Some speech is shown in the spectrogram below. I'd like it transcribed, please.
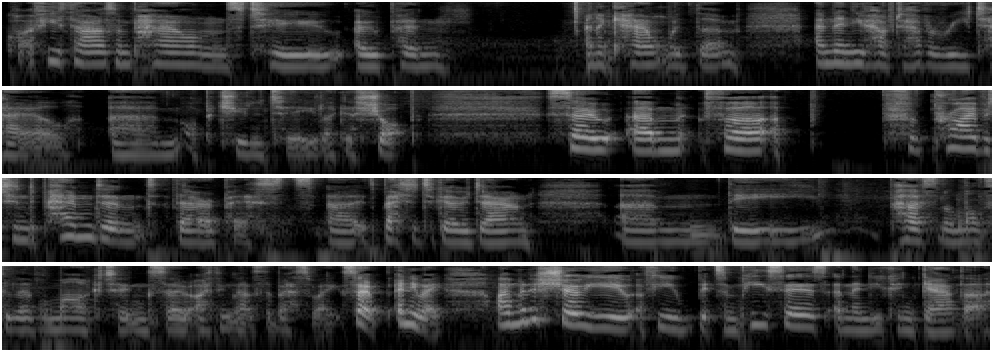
quite a few thousand pounds to open an account with them. And then you have to have a retail um, opportunity like a shop. So um, for a, for private independent therapists uh, it's better to go down um, the personal multi-level marketing. So I think that's the best way. So anyway I'm going to show you a few bits and pieces and then you can gather.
